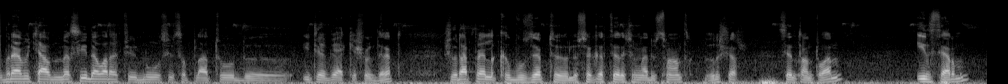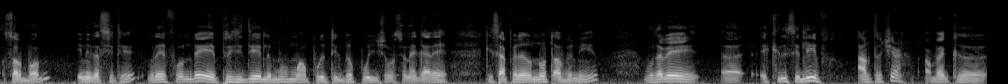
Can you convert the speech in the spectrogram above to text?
Ibrahim Thiam, merci d'avoir été nous sur ce plateau de ITV à question directe. Je rappelle que vous êtes le secrétaire régional du Centre de recherche Saint-Antoine, INSERM, Sorbonne, Université. Vous avez fondé et présidé le mouvement politique d'opposition sénégalais qui s'appelle Un autre avenir. Vous avez euh, écrit ce livre, Entretien, avec euh,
